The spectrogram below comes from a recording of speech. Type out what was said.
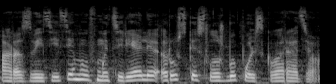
О развитии темы в материале русской службы польского радио.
